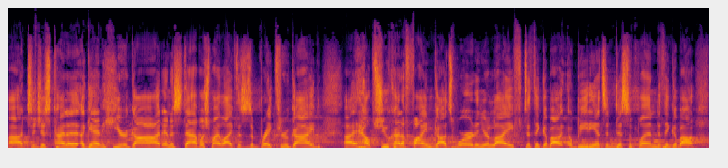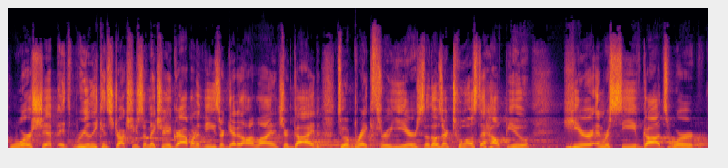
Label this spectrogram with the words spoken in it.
uh, to just kind of, again, hear God and establish my life. This is a breakthrough guide. Uh, it helps you kind of find God's word in your life, to think about obedience and discipline, to think about worship. It really constructs you. So make sure you grab one of these or get it online. It's your guide to a breakthrough year. So those are tools to help you hear and receive God's word.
